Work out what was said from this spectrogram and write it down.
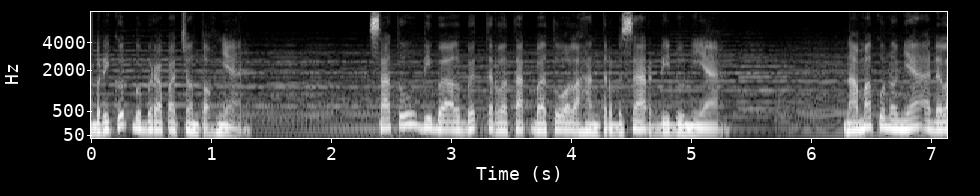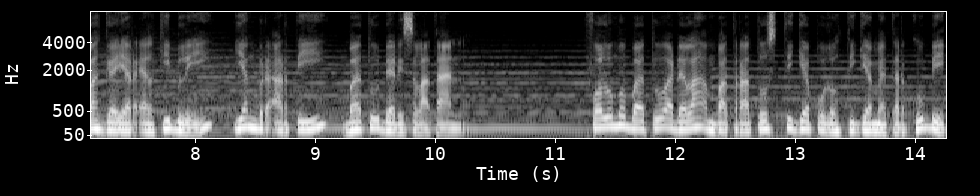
Berikut beberapa contohnya. 1. Di Baalbek terletak batu olahan terbesar di dunia. Nama kunonya adalah Gayar El Kibli, yang berarti, batu dari selatan. Volume batu adalah 433 meter kubik,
